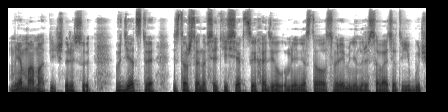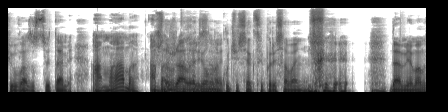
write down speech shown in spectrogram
у меня мама отлично рисует. В детстве, из-за того, что я на всякие секции ходил, у меня не оставалось времени нарисовать эту ебучую вазу с цветами. А мама Что, ты обожала ходил рисовать. на кучу секций по рисованию. Да, меня мама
